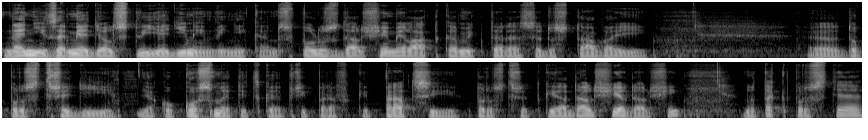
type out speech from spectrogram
není zemědělství jediným vynikem, spolu s dalšími látkami, které se dostávají eh, do prostředí jako kosmetické přípravky, prací, prostředky a další a další, no tak prostě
